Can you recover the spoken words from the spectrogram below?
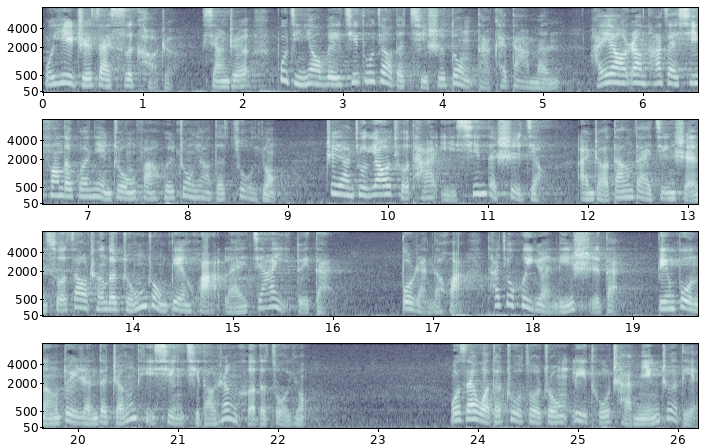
我一直在思考着，想着不仅要为基督教的启示洞打开大门，还要让它在西方的观念中发挥重要的作用，这样就要求它以新的视角。按照当代精神所造成的种种变化来加以对待，不然的话，它就会远离时代，并不能对人的整体性起到任何的作用。我在我的著作中力图阐明这点，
